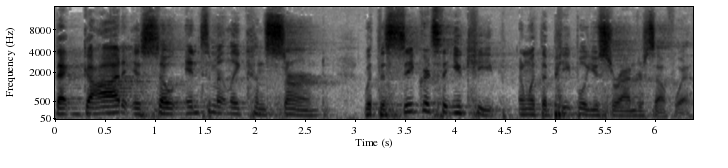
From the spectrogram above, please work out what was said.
that God is so intimately concerned with the secrets that you keep and with the people you surround yourself with.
